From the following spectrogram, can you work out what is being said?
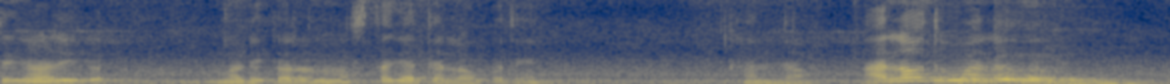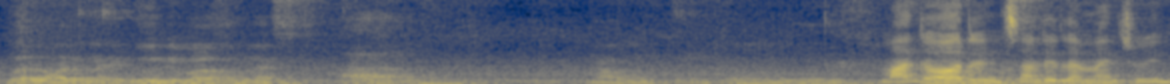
ते घडी घडी करून मस्त घेते लोक ते खांद्यावर आलं हो तुम्हाला बरोबर नाही दोन्ही बाजूनच हा. मागून पुढून. हम्म. माझ्या ऑरेंज साडीला मॅच होईल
